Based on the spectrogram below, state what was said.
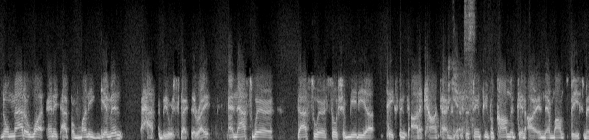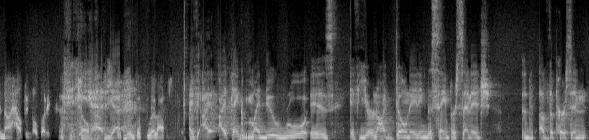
no matter what, any type of money given has to be respected, right? And that's where that's where social media takes things out of context. Yes. Because the same people commenting are in their mom's basement, not helping nobody. So yeah, yeah. just, just relax. If I, I think my new rule is if you're not donating the same percentage of the person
